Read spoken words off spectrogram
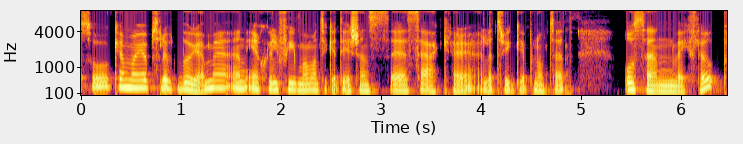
så kan man ju absolut börja med en enskild firma om man tycker att det känns eh, säkrare eller tryggare på något sätt. Och sen växla upp.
